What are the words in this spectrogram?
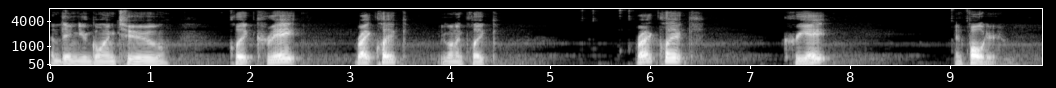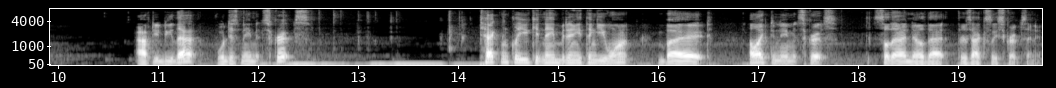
And then you're going to click create, right click, you're going to click right click, create, and folder. After you do that, we'll just name it scripts. Technically, you can name it anything you want, but I like to name it scripts so that I know that there's actually scripts in it.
